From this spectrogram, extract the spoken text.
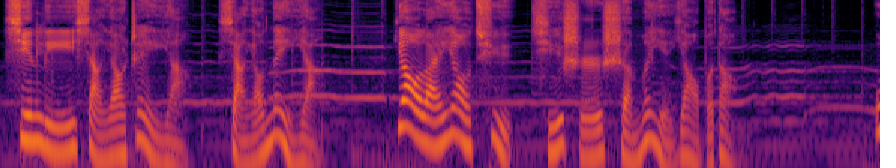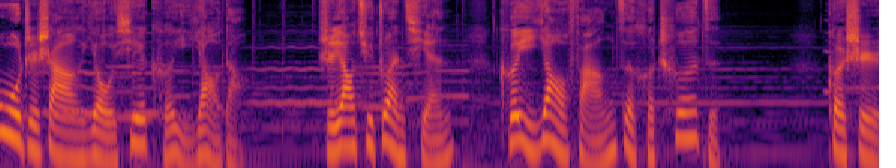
心里想要这样，想要那样，要来要去，其实什么也要不到。物质上有些可以要到，只要去赚钱。可以要房子和车子，可是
